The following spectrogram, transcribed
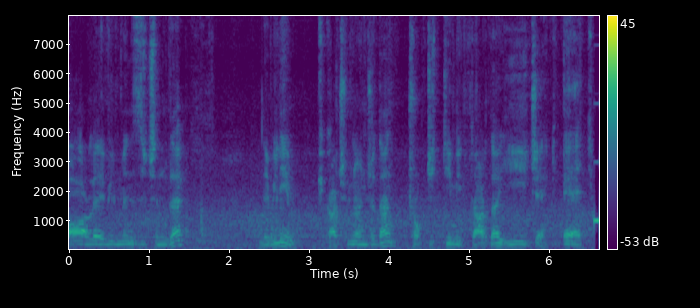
ağırlayabilmeniz için de ne bileyim birkaç gün önceden çok ciddi miktarda yiyecek, et,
